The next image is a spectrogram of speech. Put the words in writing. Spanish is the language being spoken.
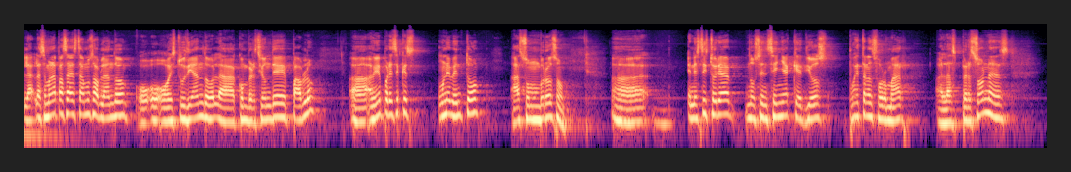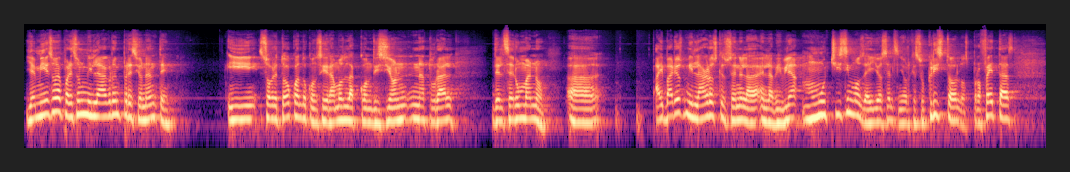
Bueno, la, semana pasada estábamos hablando o, estudiando la conversión de Pablo. Ah, a mí me parece que es un evento asombroso. Ah, en esta historia nos enseña que Dios puede transformar a las personas y a mí eso me parece un milagro impresionante. Y sobre todo cuando consideramos la condición natural del ser humano. Ah, hay varios milagros que suceden en la, Biblia, muchísimos de ellos el Señor Jesucristo, los profetas.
